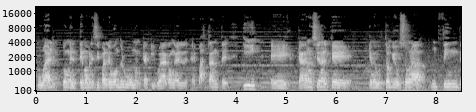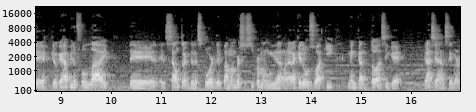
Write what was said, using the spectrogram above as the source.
jugar con el tema principal de Wonder Woman, que aquí juega con él bastante, y eh, cabe mencionar que, que, me gustó que usó un theme de, creo que es A Beautiful Life, del el soundtrack del score de Batman vs. Superman, y de la manera que lo usó aquí me encantó, así que gracias Hans Zimmer.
